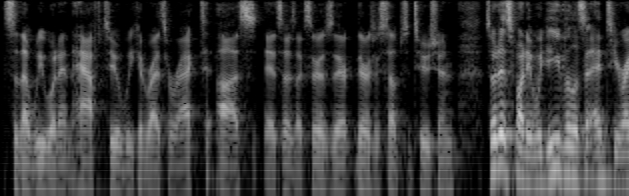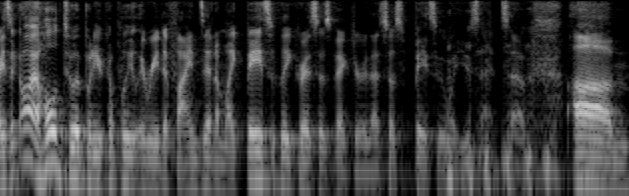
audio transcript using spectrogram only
so that we wouldn't have to. We could resurrect us. And so it's like so there's there, there's a substitution. So it is funny when you even listen to NT Wright. He's like, oh, I hold to it, but he completely redefines it. I'm like, basically, Christus Victor. That's just basically what you said. So. Um,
